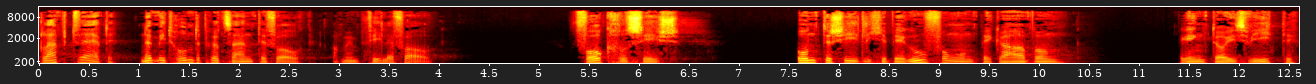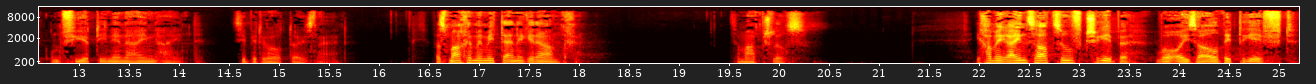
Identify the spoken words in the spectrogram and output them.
gelebt werden kann. Nicht mit 100% Erfolg, aber mit viel Erfolg. Fokus ist unterschiedliche Berufung und Begabung bringt uns weiter und führt in eine Einheit. Sie bedroht uns nicht. Was machen wir mit diesen Gedanken? Zum Abschluss. Ich habe mir einen Satz aufgeschrieben, wo uns alle betrifft,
